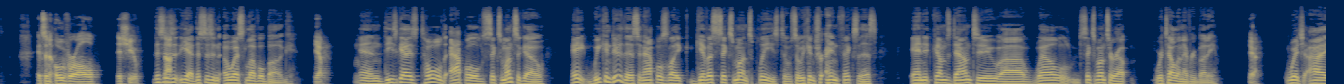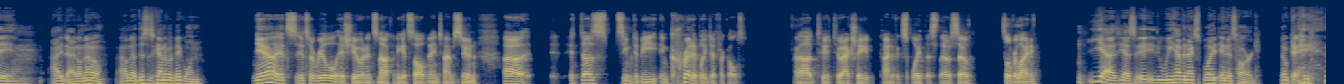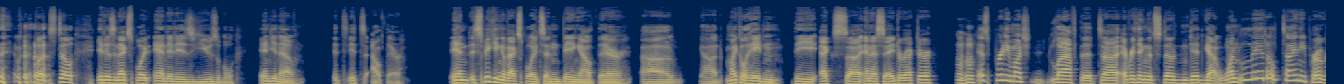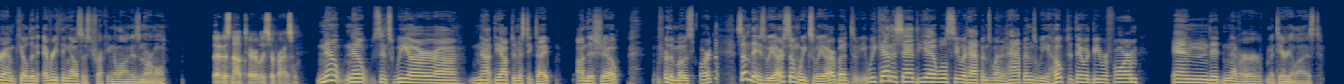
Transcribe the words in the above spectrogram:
it's an overall issue. This not, is yeah, this is an OS level bug. Yep. And these guys told Apple six months ago, "Hey, we can do this," and Apple's like, "Give us six months, please, to, so we can try and fix this." And it comes down to, uh, well, six months are up. We're telling everybody. Which I, I, I don't know. I don't know. This is kind of a big one. Yeah, it's it's a real issue, and it's not going to get solved anytime soon. Uh, it, it does seem to be incredibly difficult uh, to to actually kind of exploit this, though. So, silver lining. yes, yes, it, we have an exploit, and it's hard. Okay, but still, it is an exploit, and it is usable, and you know, it's it's out there. And speaking of exploits and being out there, uh, God, Michael Hayden the ex uh, NSA director, mm-hmm. has pretty much laughed that uh, everything that Snowden did got one little tiny program killed, and everything else is trucking along as normal. That is not terribly surprising. No, no, since we are uh, not the optimistic type on this show. for the most part. Some days we are, some weeks we are, but we kind of said, yeah, we'll see what happens when it happens. We hoped that there would be reform, and it never materialized.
